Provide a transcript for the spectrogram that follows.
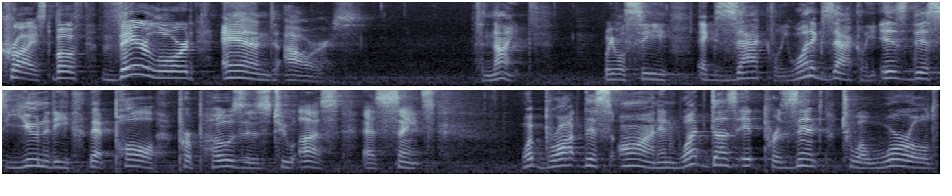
Christ, both their Lord and ours. Tonight, we will see exactly what exactly is this unity that Paul proposes to us as saints. What brought this on, and what does it present to a world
